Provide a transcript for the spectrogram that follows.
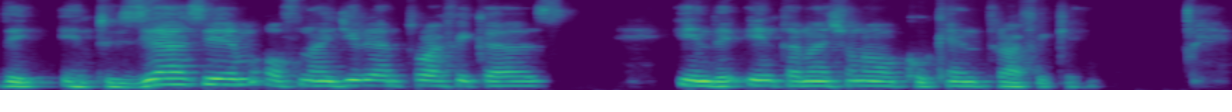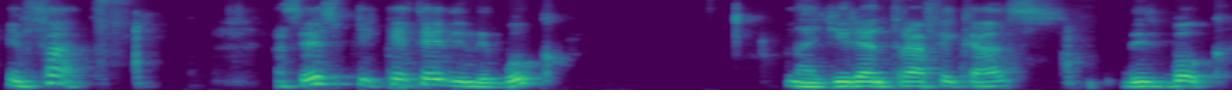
the enthusiasm of Nigerian traffickers in the international cocaine trafficking. In fact, as explicated in the book, Nigerian traffickers, this book,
